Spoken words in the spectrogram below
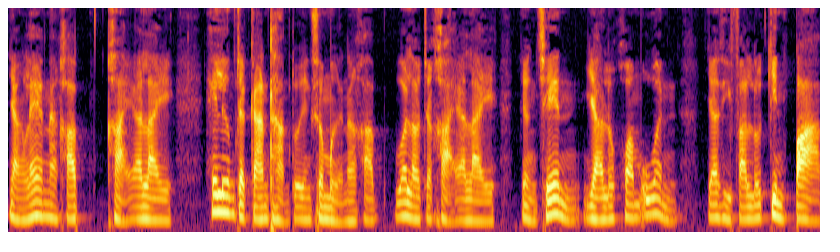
อย่างแรกนะครับ ขายอะไรให้เริ่มจากการถามตัวเองเสมอนะครับ ว่าเราจะขายอะไร อย่างเช่น ยาลดความอ้วน ยาสีฟันลดกลิ่นปาก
